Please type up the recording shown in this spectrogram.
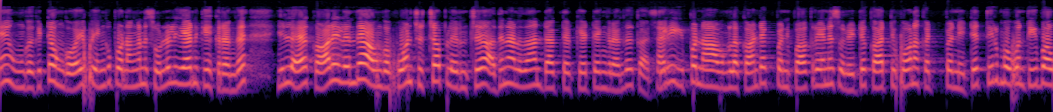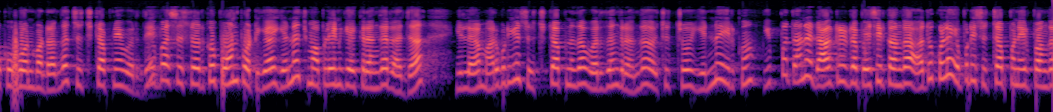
ஏன் உங்ககிட்ட உங்கள் ஒய்ஃப் எங்கே போனாங்கன்னு சொல்லலையான்னு கேட்குறாங்க இல்லை காலையிலேருந்தே அவங்க ஃபோன் சுவிச் ஆஃப்ல இருந்துச்சு. அதனால தான் டாக்டர் கேட்டேங்கிறாங்க. சரி இப்போ நான் அவங்கள காண்டாக்ட் பண்ணி பார்க்குறேன்னு சொல்லிட்டு கார்த்தி ஃபோனை கட் பண்ணிட்டு திரும்பவும் தீபாவுக்கு ஃபோன் பண்ணுறாங்க சுவிச் ஆஃப்னே வருது. தீபா சிஸ்டருக்கு ஃபோன் போட்டியா? என்னாச்சு மாப்பிள்ளைன்னு கேட்குறாங்க ராஜா. இல்லை மறுபடியும் சுவிச் ஆஃப்னு தான் வருதுங்கிறாங்க. அச்சோ என்ன இருக்கும்? இப்போ தானே டாக்டர்கிட்ட பேசியிருக்காங்க. அதுக்குள்ளே எப்படி சுவிச் ஆஃப் பண்ணியிருப்பாங்க?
